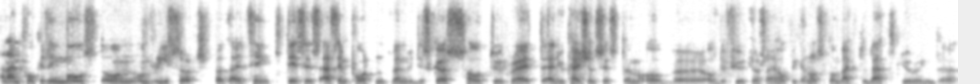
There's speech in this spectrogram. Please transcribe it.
And I'm focusing most on, on research, but I think this is as important when we discuss how to create the education system of, uh, of the future. So I hope we can also come back to that during the,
